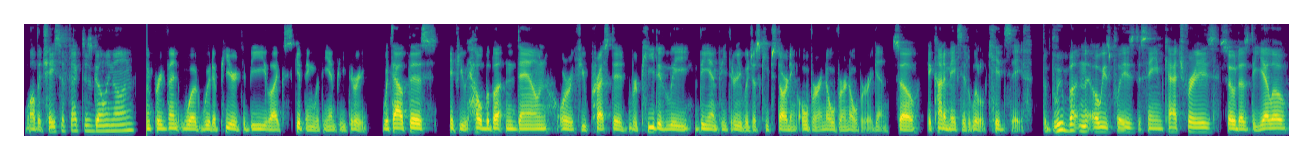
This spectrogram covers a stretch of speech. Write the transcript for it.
while the chase effect is going on prevent what would appear to be like skipping with the MP3. Without this, if you held the button down or if you pressed it repeatedly, the MP3 would just keep starting over and over and over again. So it kind of makes it a little kid safe. The blue button always plays the same catchphrase, so does the yellow,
